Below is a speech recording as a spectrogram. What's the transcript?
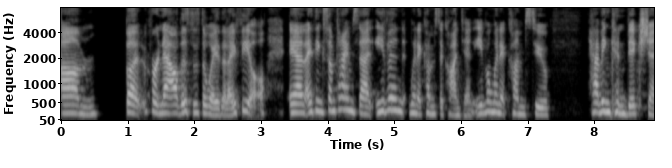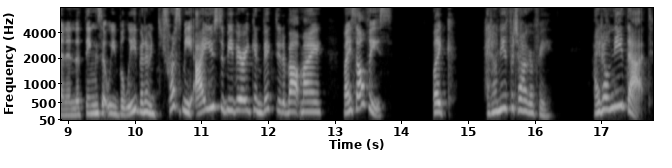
Um, but for now, this is the way that I feel. And I think sometimes that even when it comes to content, even when it comes to having conviction and the things that we believe in, I mean, trust me, I used to be very convicted about my my selfies. Like, I don't need photography. I don't need that.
